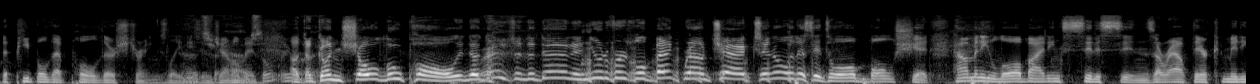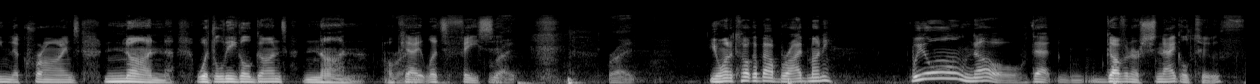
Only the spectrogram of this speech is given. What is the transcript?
the people that pull their strings, ladies That's and gentlemen. absolutely Uh, the gun show loophole and the this and the that and universal background checks and all of this. It's all bullshit. How many law abiding citizens are out there committing the crimes? None. With legal guns? None. Okay, let's face it. Right. Right. You want to talk about bribe money? We all know that Governor Snaggletooth,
